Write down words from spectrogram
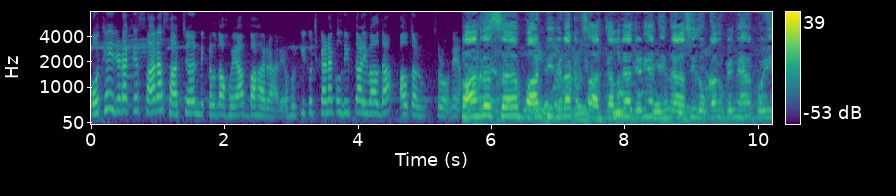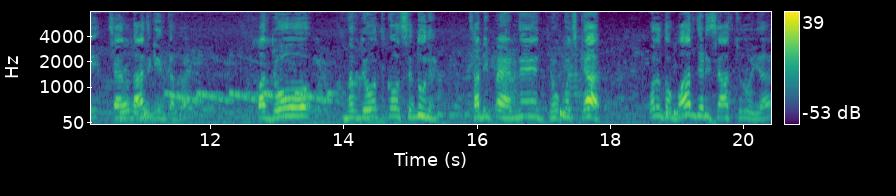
ਉੱਥੇ ਜਿਹੜਾ ਕਿ ਸਾਰਾ ਸੱਚ ਨਿਕਲਦਾ ਹੋਇਆ ਬਾਹਰ ਆ ਰਿਹਾ। ਹੋਰ ਕੀ ਕੁਝ ਕਹਿਣਾ ਕੁਲਦੀਪ ਢਾਲੀਵਾਲ ਦਾ? ਆਓ ਤੁਹਾਨੂੰ ਸੁਣਾਉਂਦੇ ਹਾਂ। ਕਾਂਗਰਸ ਪਾਰਟੀ ਜਿਹੜਾ ਕਮਸਾਲ ਚੱਲ ਰਿਹਾ, ਜਿਹੜੀਆਂ ਚੀਜ਼ਾਂ ਅਸੀਂ ਲੋਕਾਂ ਨੂੰ ਕਹਿੰਦੇ ਹਾਂ, ਕੋਈ ਸ਼ਾਇਦ ਨਾ ਯਕੀਨ ਕਰਦਾ। ਪਰ ਜੋ ਨਵਜੋਤ ਕੋ ਸਿੱਧੂ ਨੇ ਸਾਡੀ ਭੈਣ ਨੇ ਜੋ ਕੁਝ ਕਿਹਾ, ਉਹਦੇ ਤੋਂ ਬਾਅਦ ਜਿਹੜੀ ਸਿਆਸਤ ਸ਼ੁਰੂ ਹੋਈ ਹੈ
